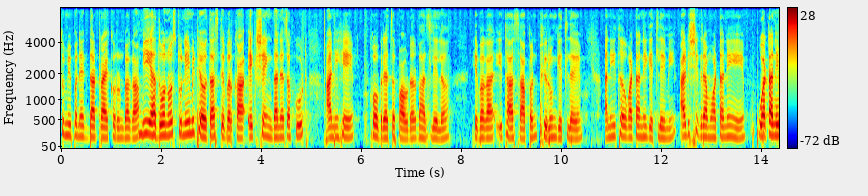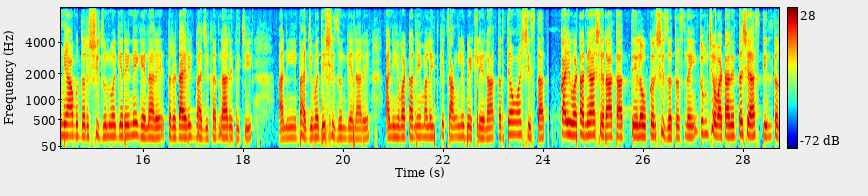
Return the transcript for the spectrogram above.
तुम्ही पण एकदा ट्राय करून बघा. मी या दोन वस्तू नेहमी ठेवत असते बरं का एक शेंगदाण्याचा कूट आणि हे खोबऱ्याचं पावडर भाजलेलं. हे बघा इथं असं आपण फिरून घेतलं आहे आणि इथं वाटाणे घेतले मी. अडीचशे ग्रॅम वाटाणे. वाटाणे मी अगोदर शिजून वगैरे नाही घेणार आहे तर डायरेक्ट भाजी करणार आहे तिची. आणि भाजीमध्ये शिजून घेणार. आहे आणि हे वाटाणे मला इतके चांगले भेटले ना तर तेव्हा शिजतात. काही वाटाणे असे राहतात ते लवकर शिजतच नाही. तुमचे वाटाणे तसे असतील तर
